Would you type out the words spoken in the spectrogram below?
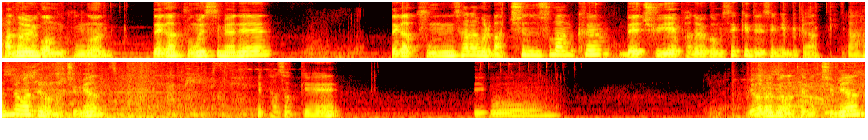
반월검 궁은 내가 궁을 쓰면은 내가 궁 사람을 맞춘 수만큼 내 주위에 반월검 새끼들이 생깁니다. 자, 한 명한테만 맞추면 다섯 개 그리고 여러 명한테 맞추면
